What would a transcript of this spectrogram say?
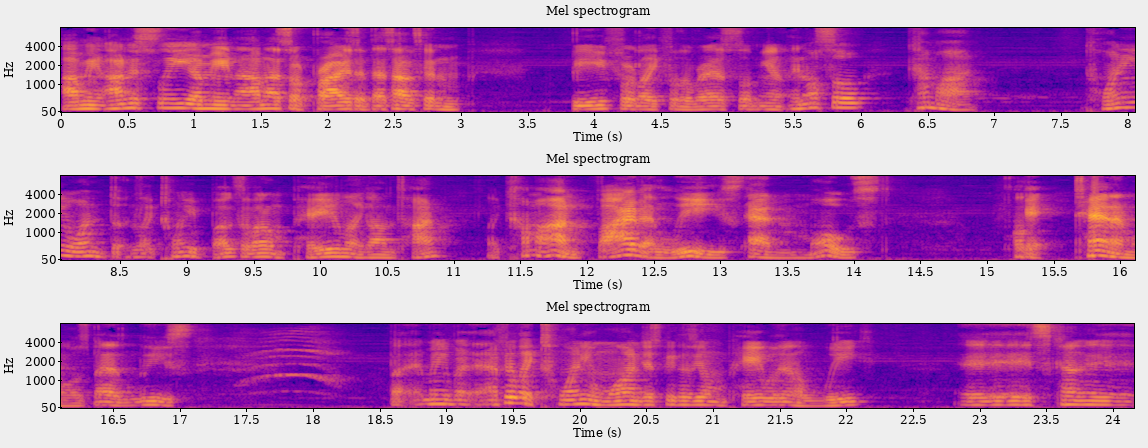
I mean, honestly, I mean, I'm not surprised if that's how it's gonna be for like for the rest of you know. And also, come on, twenty one like twenty bucks if I don't pay like on time. Like, come on, five at least at most. Okay, ten at most, but at least. But I mean, but I feel like twenty one just because you don't pay within a week. It's kind of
